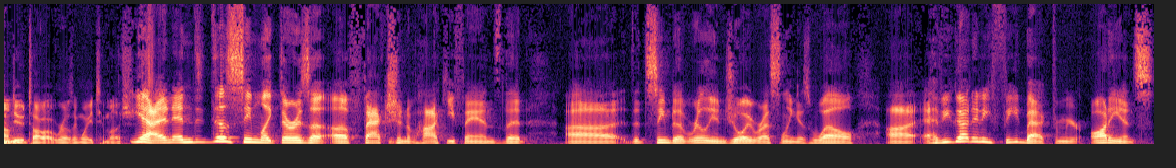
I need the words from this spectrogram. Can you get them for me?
Um, we do talk about wrestling way too much. Yeah, and, and it does seem like there is a, a faction of hockey fans that uh, that seem to really enjoy wrestling as well. Uh, have you got any feedback from your audience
